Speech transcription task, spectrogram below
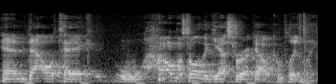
and that will take almost all the guesswork out completely.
